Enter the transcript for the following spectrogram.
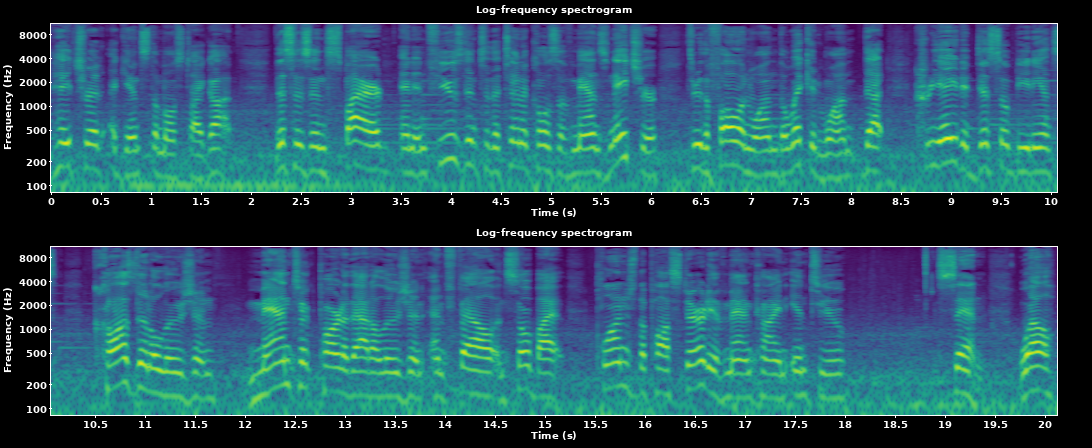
hatred against the Most High God. This is inspired and infused into the tentacles of man's nature through the fallen one, the wicked one, that created disobedience, caused an illusion. Man took part of that illusion and fell, and so by it plunged the posterity of mankind into sin. Well,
